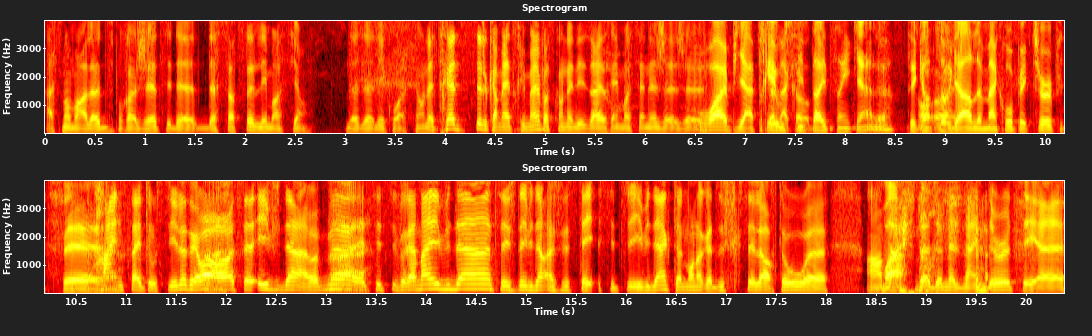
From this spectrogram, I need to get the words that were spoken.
à ce moment-là du projet, de sortir de l'émotion. De, de l'équation. On est très difficile comme être humain parce qu'on est des êtres émotionnels. Je, je- Ouais, puis après aussi, peut-être 5 ans, là. Tu sais, quand Ouais, tu ouais. regardes le macro picture, puis tu fais. Hindsight aussi. Là, c'est comme, Ah, c'est évident. Ouais. C'est-tu vraiment évident? Tu C'est évident. C'est-tu évident que tout le monde aurait dû fixer leur taux euh, en Ouais, mars non, euh, c'est 2022? Tu sais, euh,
